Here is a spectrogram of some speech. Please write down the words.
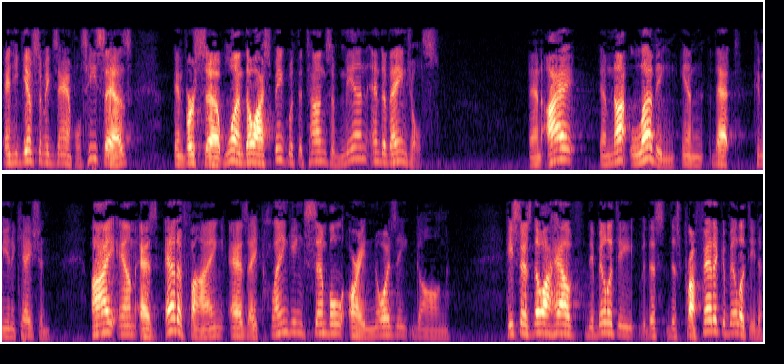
And he gives some examples. He says in verse uh, 1 Though I speak with the tongues of men and of angels, and I am not loving in that communication, I am as edifying as a clanging cymbal or a noisy gong. He says, though I have the ability, this, this prophetic ability to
